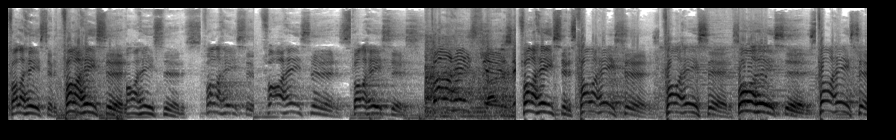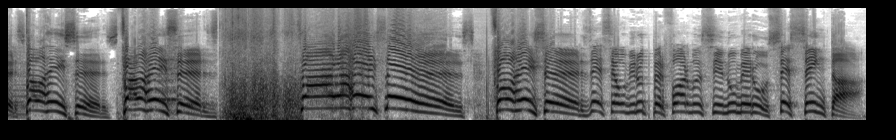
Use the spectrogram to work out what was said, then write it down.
Fala Racer! Fala Racer! Fala Racers! Fala Racer! Fala Racers! Fala Racers! Fala Racers! Fala Racers! Fala Racers! Fala Racers! Fala Racers! Fala Racers! Fala Racers! Fala Racers! Fala Racers! Fala Racers! Esse é o Minuto Performance número 60.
